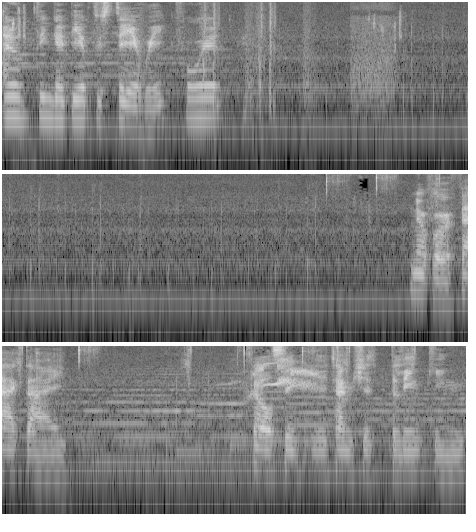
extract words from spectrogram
I don't think I'd be able to stay awake for it. No, for a fact, I fell asleep a few times just blinking.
